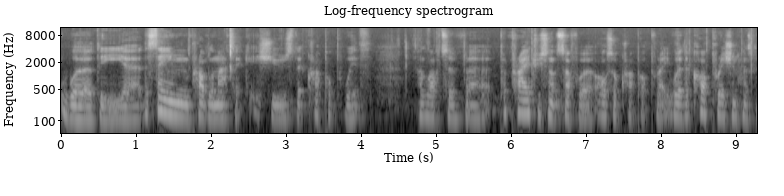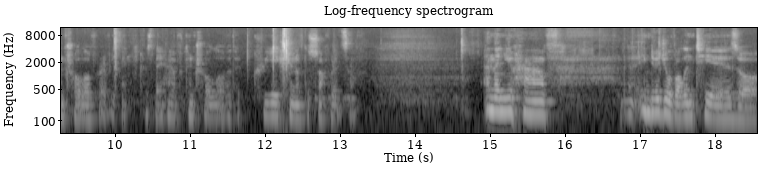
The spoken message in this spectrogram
were the uh, the same problematic issues that crop up with a lot of uh, proprietary software also crop up, right, where the corporation has control over everything because they have control over the creation of the software itself. And then you have uh, individual volunteers or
